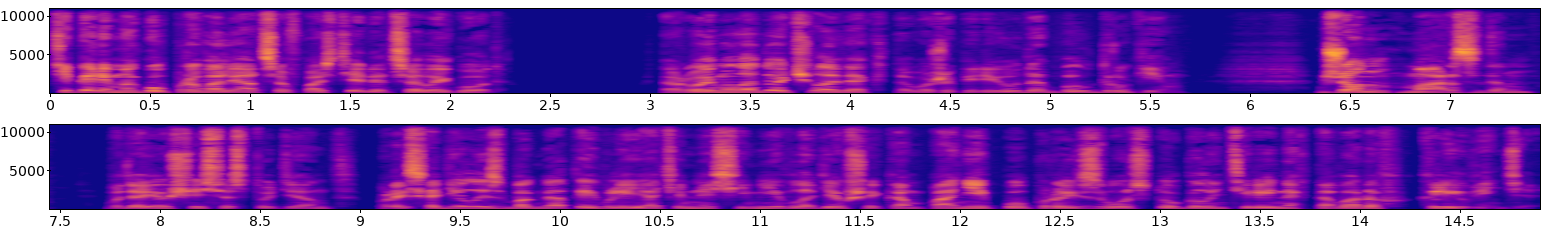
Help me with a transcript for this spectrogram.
«Теперь я могу проваляться в постели целый год». Второй молодой человек того же периода был другим. Джон Марсден, выдающийся студент, происходил из богатой и влиятельной семьи, владевшей компанией по производству галантерейных товаров в Кливленде.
